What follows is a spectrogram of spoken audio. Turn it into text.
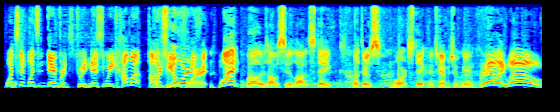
What's the what's the difference between this week? How much how The much feel more? for is- it. What? Well, there's obviously a lot at stake, but there's more at stake in a championship game. Really? Whoa!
